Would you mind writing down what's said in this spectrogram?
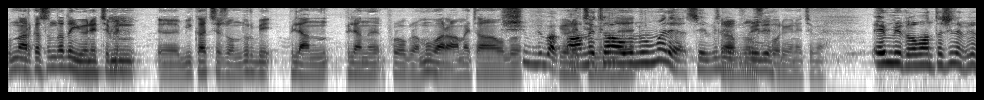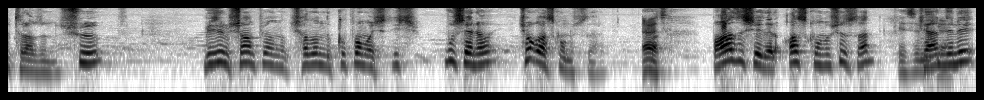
Bunun arkasında da yönetimin e, birkaç sezondur bir plan planı programı var Ahmet Ağaoğlu. Şimdi bak Ahmet Ağaoğlu'nun var ya sevgili. Trabzonspor yönetimi. En büyük avantajı ne biliyor Trabzon'un? Şu bizim şampiyonluk çalındı kupa maçı hiç bu sene çok az konuştular. Evet. Bazı şeyleri az konuşursan Kesinlikle. kendini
